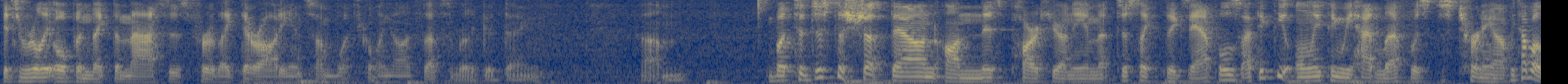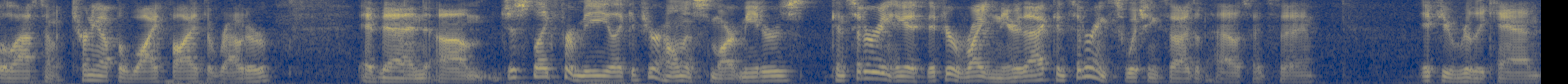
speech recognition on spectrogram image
it's really opened like the masses for like their audience on what's going on. So that's a really good thing. Um, but to just to shut down on this part here on the just like the examples, I think the only thing we had left was just turning off. We talked about the last time, like turning off the Wi-Fi the router, and then um, just like for me, like if your home is smart meters, considering if, if you're right near that, considering switching sides of the house, I'd say if you really can.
